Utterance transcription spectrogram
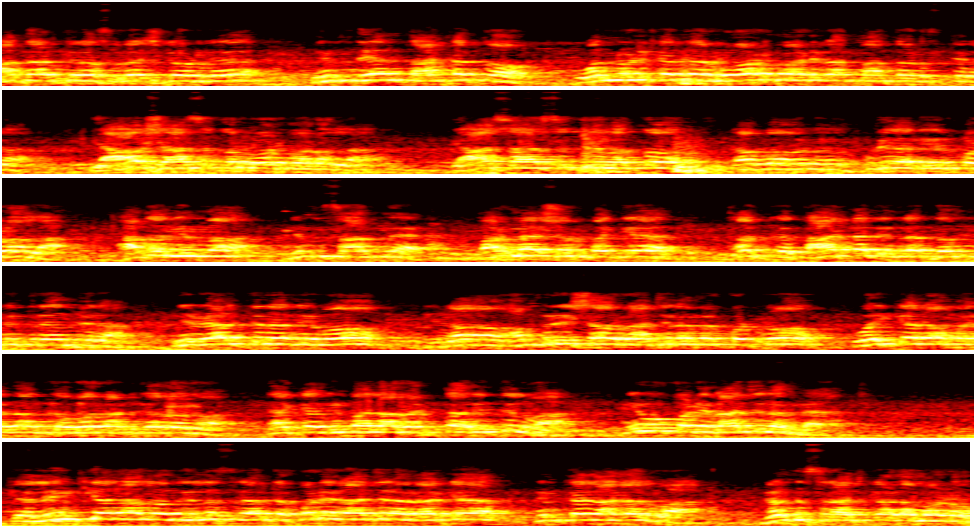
ಮಾತಾಡ್ತೀರಾ ಸುರೇಶ್ ಗೌಡ್ರೆ? ನಿಮ್ದೇನು ತಾಕತ್ತು? ಹುಡುಕದ ರೋಡ್ ಮಾಡಿರೋದು ಮಾತಾಡಿಸ್ತೀರಾ? ಯಾವ ಶಾಸಕರು ರೋಡ್ ಮಾಡಲ್ಲ? ಯಾವ ಶಾಸಕರು ಇವತ್ತು ನಾವು ಕುಡಿಯೋ ನೀರು ಕೊಡಲ್ಲ. ಅದು ನಿಮ್ಮ ನಿಮ್ಮ ಸಾಧನೆ. ಪರಮೇಶ್ವರ್ ಬಗ್ಗೆ ತಕ್ಕ ತಾಕದಿಂದ ದಮ್ಮಿದ್ರೆ ಅಂತೀರ. ನೀವು ಹೇಳ್ತೀರಾ ನೀವು ಅಂಬರೀಷ್ ಅವ್ರು ರಾಜೀನಾಮೆ ಕೊಟ್ಟರು ವೈಕರಾಮಯ್ಯ ಅಂತ ಹೋರಾಟಗಾರರು. ಯಾಕೆ ನಿಮ್ಮಲ್ಲಿ ಆ ರಕ್ತ ಅರಿತಿಲ್ವಾ ನೀವು ಕೊಡಿ ರಾಜೀನಾಮೆ. ಲಿಂಕ್ ಏನಾದ್ರು ನಿಲ್ಲಿಸ್ರಿ ಅಂತ ಕೊಡಿ ರಾಜೀನಾಮೆ. ಯಾಕೆ? ನಿಮ್ಮ ಕೈಲಿ ಆಗಲ್ವಾ? ಗಂಡಸ್ ರಾಜಕಾರಣ ಮಾಡು.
